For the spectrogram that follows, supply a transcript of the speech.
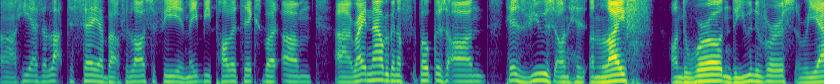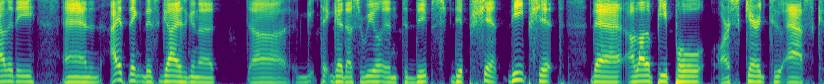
uh, he has a lot to say about philosophy and maybe politics. But um, uh, right now we're gonna f- focus on his views on his on life, on the world, and the universe, and reality. And I think this guy is gonna uh, get, get us real into deep deep shit, deep shit that a lot of people are scared to ask.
